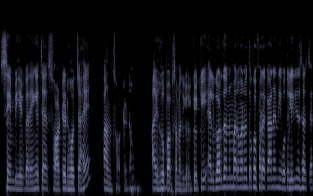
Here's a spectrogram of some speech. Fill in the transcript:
सेम बिहेव करेंगे, चाहे सॉर्टेड हो, चाहे अनसॉर्टेड हो। आई होप आप समझ गए क्योंकि एल्गोरिथम नंबर वन में तो कोई फ़र्क आना नहीं, वो तो लीनियर सर्च है।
